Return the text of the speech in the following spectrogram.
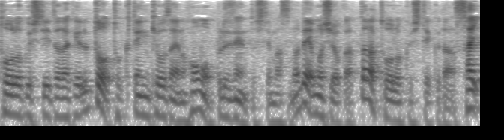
登録していただけると特典教材の方もプレゼントしてますので、もしよかったら登録してください。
